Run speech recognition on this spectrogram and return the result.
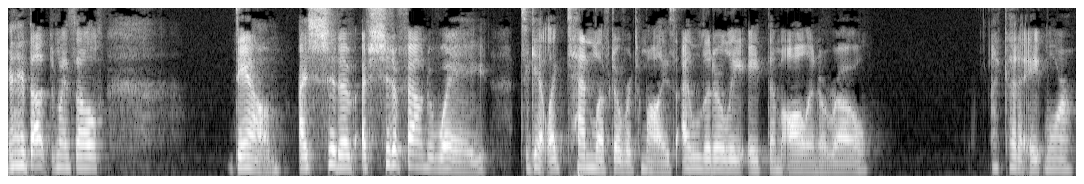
And I thought to myself, damn, I should have I should have found a way to get like 10 leftover tamales. I literally ate them all in a row. I could have ate more.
